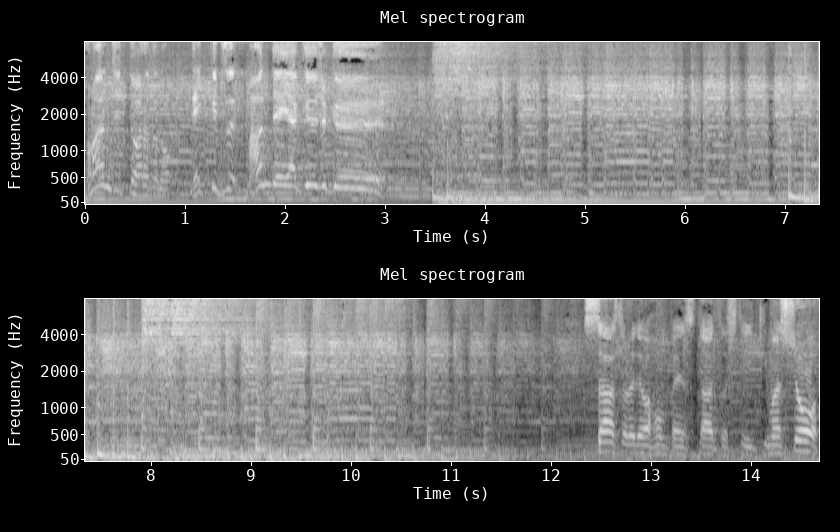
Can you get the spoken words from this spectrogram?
トランジット新たの熱血マンデー野球塾さあそれでは本編スタートしていきましょう。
